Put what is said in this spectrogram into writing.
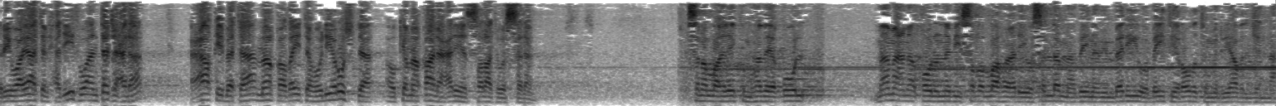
روايات الحديث وأن تجعل عاقبة ما قضيته لي رشدا أو كما قال عليه الصلاة والسلام. أحسن الله إليكم. هذا يقول ما معنى قول النبي صلى الله عليه وسلم ما بين منبري وبيتي روضة من رياض الجنة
